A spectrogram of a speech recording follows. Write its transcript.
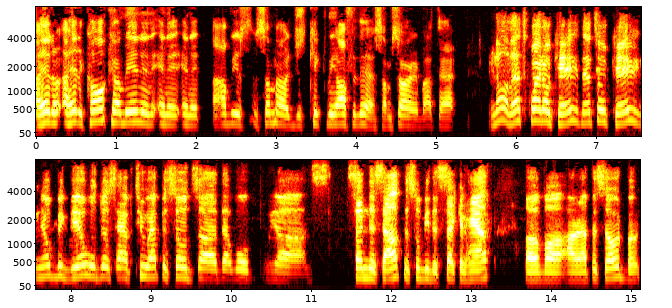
I had a I had a call come in and and it and it obviously somehow it just kicked me off of this. I'm sorry about that. No, that's quite okay. That's okay. No big deal. We'll just have two episodes uh, that will uh, send this out. This will be the second half of uh, our episode. But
